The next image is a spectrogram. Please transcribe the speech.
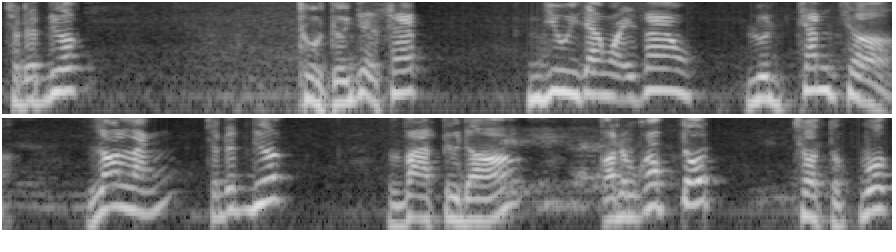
cho đất nước. Thủ tướng nhận xét, nhiều nhà ngoại giao luôn chăn trở, lo lắng cho đất nước và từ đó có đóng góp tốt cho Tổ quốc.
